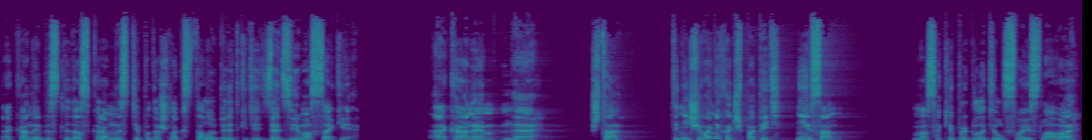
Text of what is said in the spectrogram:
Акана без следа скромности подошла к столу перед Китидзёдзи и Масаки. «Акане, да...» «Что, ты ничего не хочешь попить, Нисан?» Масаки проглотил свои слова,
